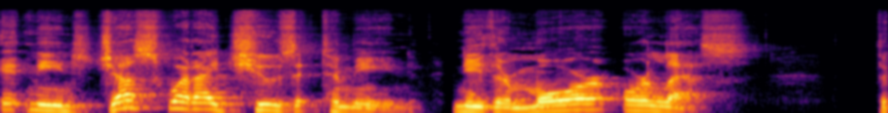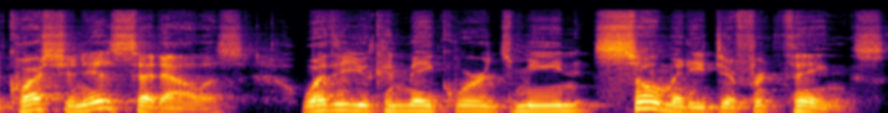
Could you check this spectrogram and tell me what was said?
it means just what I choose it to mean, neither more or less. The question is, said Alice, whether you can make words mean so many different things.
